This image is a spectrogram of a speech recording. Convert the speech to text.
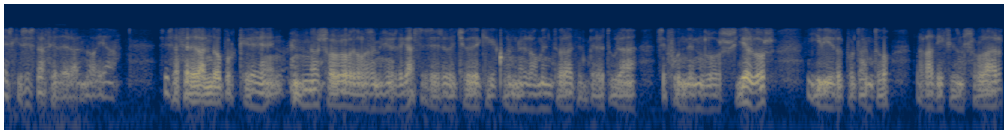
Es que se está acelerando ya. Se está acelerando porque no solo las emisiones de gases, es el hecho de que con el aumento de la temperatura se funden los hielos y por tanto la radiación solar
